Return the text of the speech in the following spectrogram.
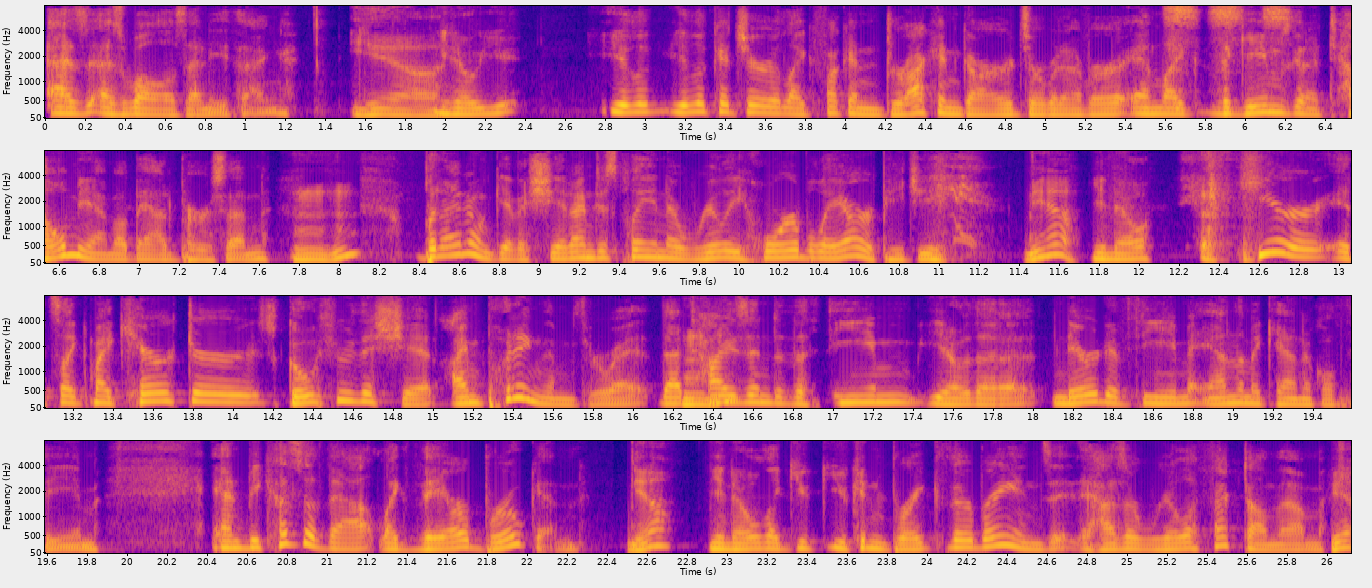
as as well as anything. Yeah. You know, you you look you look at your like fucking Drakengards or whatever, and like the game's gonna tell me I'm a bad person, mm-hmm. but I don't give a shit. I'm just playing a really horrible ARPG. Yeah, you know. Here, it's like my characters go through the shit. I'm putting them through it. That mm-hmm. ties into the theme, you know, the narrative theme and the mechanical theme, and because of that, like they are broken. Yeah, you know, like you you can break their brains. It has a real effect on them. Yeah,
